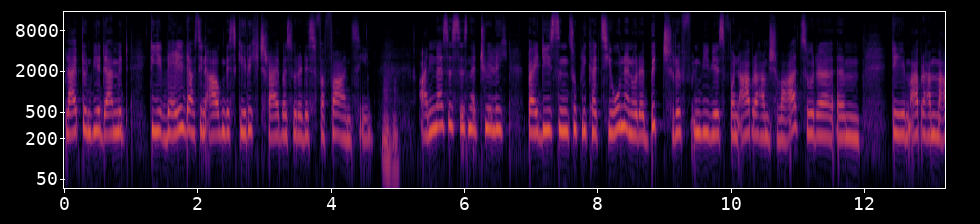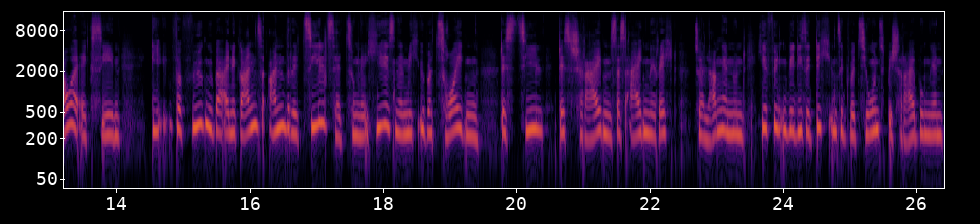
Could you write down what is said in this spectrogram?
bleibt und wir damit die Welt aus den Augen des Gerichtsschreibers oder des Verfahrens sehen. Mhm. Anders ist es natürlich bei diesen Supplikationen oder Bittschriften, wie wir es von Abraham Schwarz oder ähm, dem Abraham Mauereck sehen, die verfügen über eine ganz andere Zielsetzung. Hier ist nämlich Überzeugen das Ziel des Schreibens, das eigene Recht zu erlangen. Und hier finden wir diese dichten Situationsbeschreibungen,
